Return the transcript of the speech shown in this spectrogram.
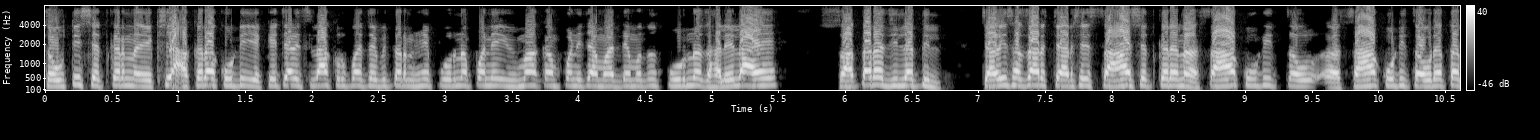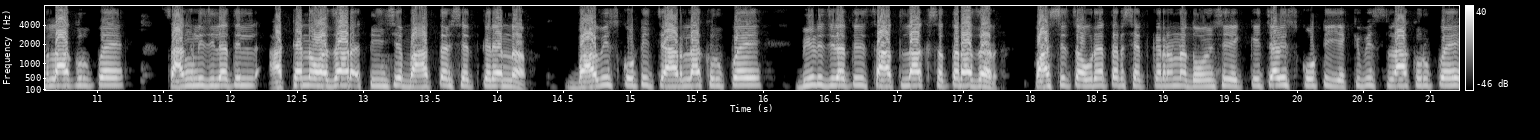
चौतीस शेतकऱ्यांना एकशे अकरा कोटी एक्केचाळीस लाख रुपयाचं वितरण हे पूर्णपणे विमा कंपनीच्या माध्यमातून पूर्ण झालेलं आहे. सातारा जिल्ह्यातील चाळीस हजार चारशे सहा शेतकऱ्यांना सहा कोटी चौ सहा कोटी चौऱ्याहत्तर लाख रुपये. सांगली जिल्ह्यातील अठ्ठ्याण्णव हजार तीनशे बहात्तर शेतकऱ्यांना बावीस कोटी चार लाख रुपये. बीड जिल्ह्यातील सात लाख सत्तर हजार पाचशे चौऱ्याहत्तर शेतकऱ्यांना दोनशे एक्केचाळीस कोटी एकवीस लाख रुपये.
